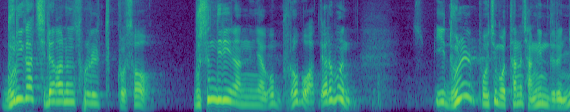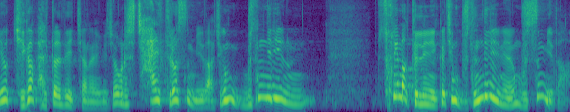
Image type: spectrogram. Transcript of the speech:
무리가 지나가는 소리를 듣고서 무슨 일이 났느냐고 물어보았다. 여러분 이 눈을 보지 못하는 장님들은요 귀가 발달돼 있잖아요, 그죠? 그래서 잘 들었습니다. 지금 무슨 일이 소리 막 들리니까 지금 무슨 일이냐고 묻습니다.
